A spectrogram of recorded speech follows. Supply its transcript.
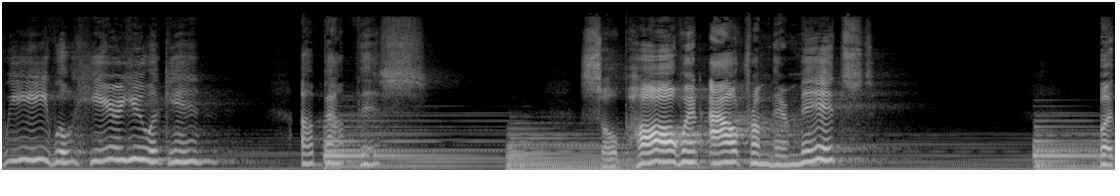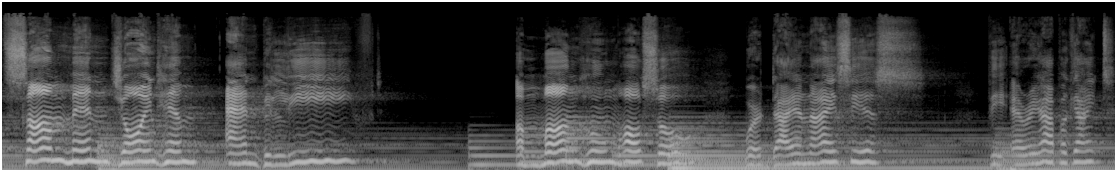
We will hear you again about this. So Paul went out from their midst, but some men joined him and believed, among whom also were Dionysius the Areopagite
